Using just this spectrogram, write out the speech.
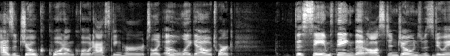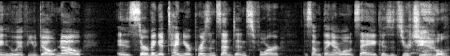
as a joke quote unquote asking her to like oh like oh twerk the same thing that Austin Jones was doing, who, if you don't know, is serving a 10 year prison sentence for something I won't say because it's your channel,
